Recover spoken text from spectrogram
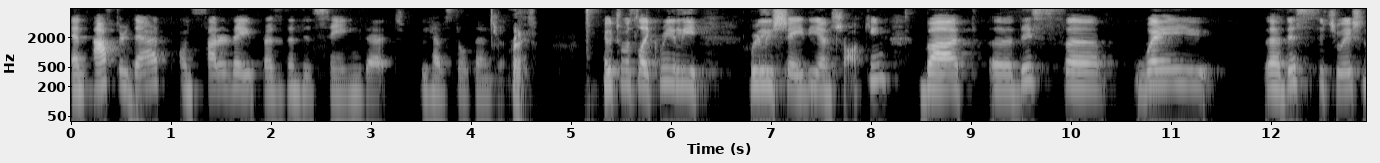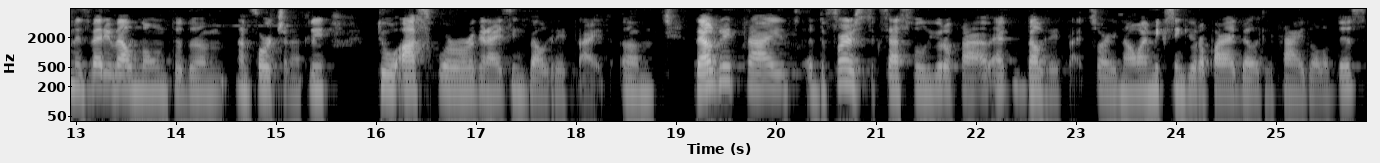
And after that, on Saturday, president is saying that we have still tension right which was like really really shady and shocking but uh, this uh, way uh, this situation is very well known to them unfortunately to us who are organizing belgrade pride. Um, belgrade pride uh, the first successful euro pride uh, belgrade pride sorry now i'm mixing euro pride belgrade pride all of this.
